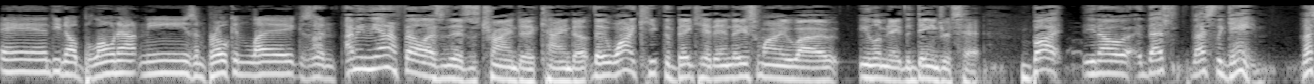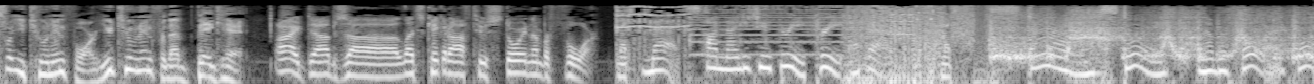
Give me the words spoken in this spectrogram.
And, you know, blown out knees and broken legs and. I mean, the NFL as it is is trying to kind of. They want to keep the big hit in. They just want to uh, eliminate the dangerous hit. But you know, that's that's the game. That's what you tune in for. You tune in for that big hit. All right, Dubs, uh, let's kick it off to story number four. Next on 92.3 Free FM. Story, story number four, four,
